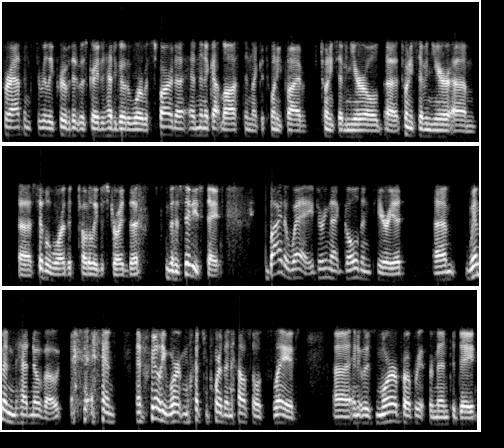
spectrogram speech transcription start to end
for Athens to really prove that it was great, it had to go to war with Sparta, and then it got lost in like a 25, 27 year old, uh, 27 year um, uh, civil war that totally destroyed the the city state. By the way, during that golden period, um, women had no vote and and really weren't much more than household slaves, uh, and it was more appropriate for men to date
